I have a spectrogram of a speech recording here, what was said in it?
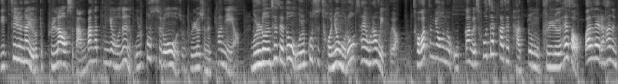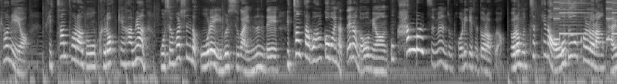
니트류나 이렇게 블라우스, 난방 같은 경우는 울코스로 좀 돌려주는 편이에요. 물론 세제도 울코스 전용으로 사용을 하고 있고요. 저 같은 경우는 옷감의 소재까지 다 좀 분류해서 빨래를 하는 편이에요. 귀찮더라도 그렇게 하면 옷을 훨씬 더 오래 입을 수가 있는데 귀찮다고 한꺼번에 다 때려 넣으면 꼭 한 벌쯤은 좀 버리게 되더라고요. 여러분 특히나 어두운 컬러랑 밝은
